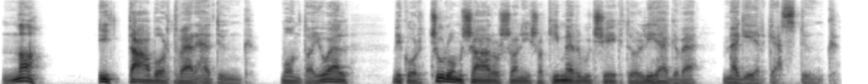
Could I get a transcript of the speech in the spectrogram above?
Na, itt tábort verhetünk, mondta Joel, mikor csuromsárosan és a kimerültségtől lihegve megérkeztünk.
